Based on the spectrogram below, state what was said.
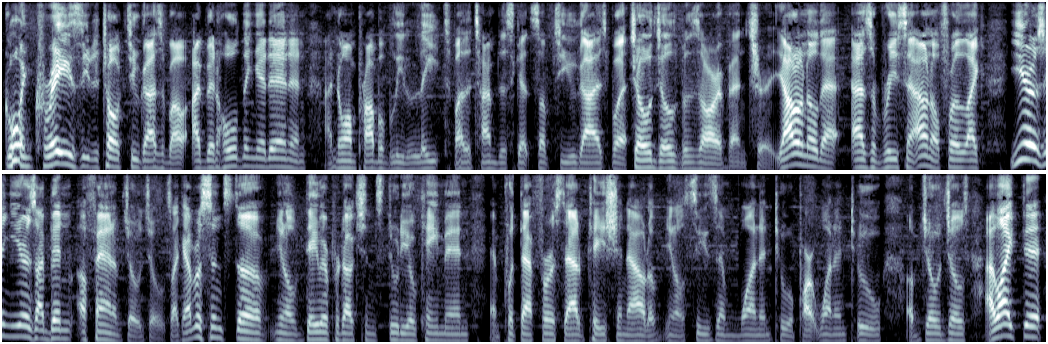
going crazy to talk to you guys about. I've been holding it in, and I know I'm probably late by the time this gets up to you guys, but JoJo's Bizarre Adventure. Y'all don't know that as of recent, I don't know, for like years and years, I've been a fan of JoJo's. Like ever since the, you know, David Production Studio came in and put that first adaptation out of, you know, season one and two, or part one and two of JoJo's. I liked it.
